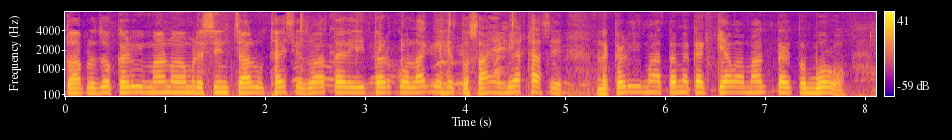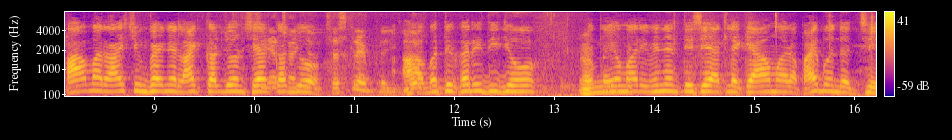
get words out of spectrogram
તો આપણે જો કડવી માનો હમણાં સીન ચાલુ થાય છે જો અત્યારે એ તડકો લાગે છે તો સાંજે બેઠા છે. અને કડવીમાં તમે કંઈક કહેવા માંગતા હોય તો બોલો. આ અમારા આશિમભાઈ ને લાઈક કરજો અને શેર કરજો સબસ્ક્રાઇબ કરજો. આ બધું કરી દીજો. અમને અમારી વિનંતી છે એટલે કે આ અમારા ભાઈબંધ જ છે.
